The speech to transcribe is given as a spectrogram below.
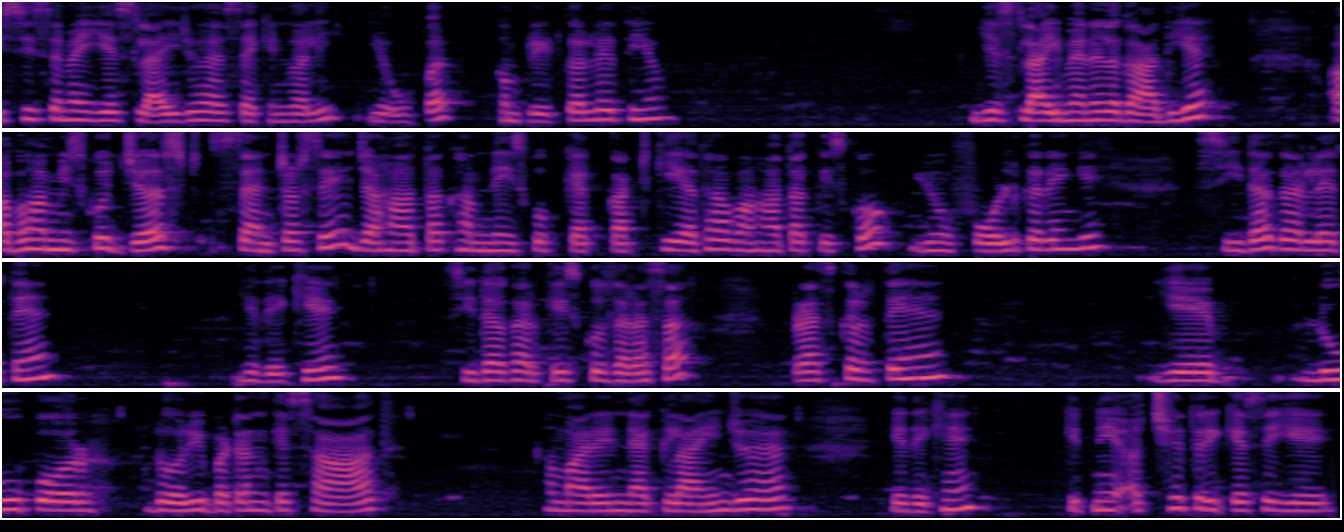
इसी से मैं ये सिलाई जो है सेकंड वाली, ये ऊपर कंप्लीट कर लेती हूँ। ये सिलाई मैंने लगा दी है। अब हम इसको जस्ट सेंटर से, जहाँ तक हमने इसको कट किया था, वहाँ तक इसको यूँ फोल्ड करेंगे। सीधा कर लेते हैं। ये देखिए, सीधा करके इसको ज़रा सा प्रेस करते हैं। ये लूप और डोरी बटन के साथ हमारे नेक लाइन जो है, ये देखें, कितनी अच्छे तरीके से ये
